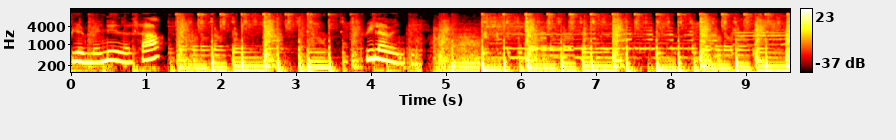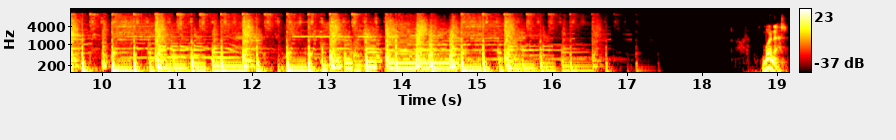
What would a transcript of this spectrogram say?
Bienvenidos a Fila 20. Buenas,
